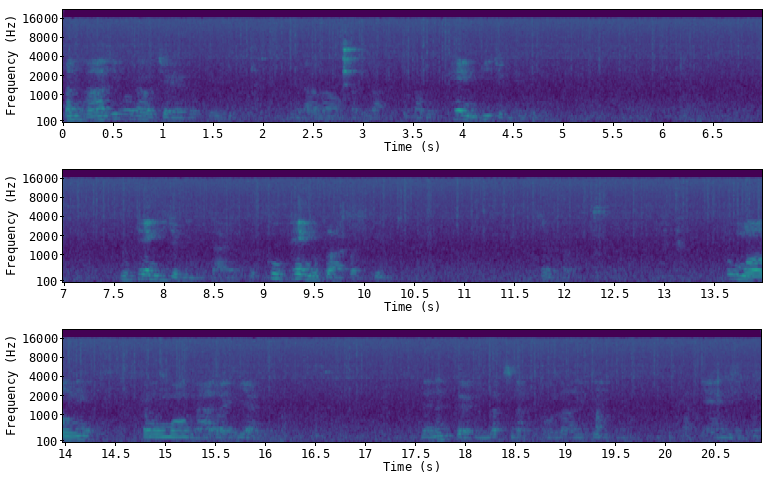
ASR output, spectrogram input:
ปัญหาที่พวก เจอก็คือเวลาเราปฏิบัติเราเพ่งที่จุดหนึ่งคือเพ่งที่จุดหนึ่งใจผู้เพ่งปรากฏขึ้นใช่ไหมครับผู้มองเนี่ยกำลังมองหาอะไรทุกอย่างดังนั้นเกิดเป็นลักษณะโพลาริตี้ขัดแย้งอย่างนี้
